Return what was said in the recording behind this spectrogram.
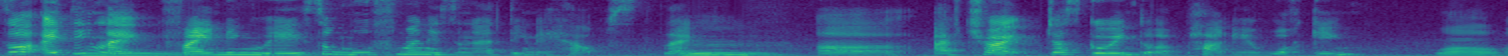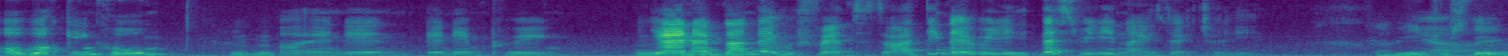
So I think like Mm. finding ways. So movement is another thing that helps. Like Mm. uh, I've tried just going to a park and walking Wow. or walking home Mhm. uh, and then and then praying. Mm, Yeah, and. I've done that with friends. So I think that really that's really nice actually. Very interesting.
